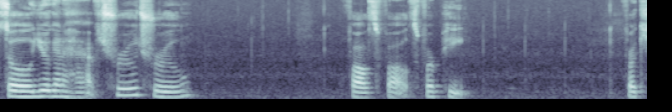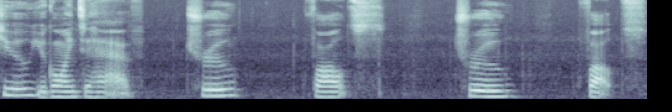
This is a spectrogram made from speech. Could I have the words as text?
So you're going to have true, true, false, false for P. For Q, you're going to have true, false, true, false.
